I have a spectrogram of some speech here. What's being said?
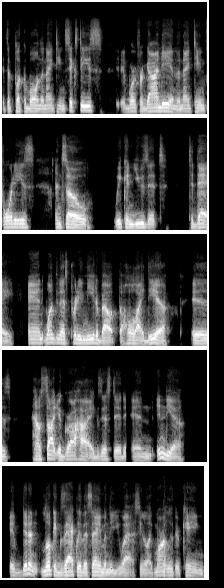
it's applicable in the 1960s. It worked for Gandhi in the 1940s. And so we can use it today and one thing that's pretty neat about the whole idea is how Satyagraha existed in India. It didn't look exactly the same in the US. You know, like Martin Luther King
